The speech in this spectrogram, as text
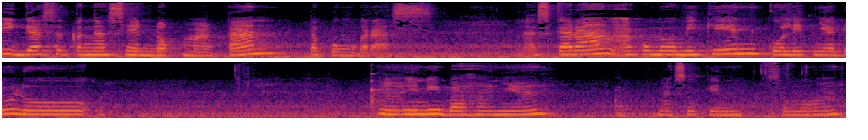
tiga setengah sendok makan tepung beras. Nah sekarang aku mau bikin kulitnya dulu. Nah, ini bahannya. Masukin semua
